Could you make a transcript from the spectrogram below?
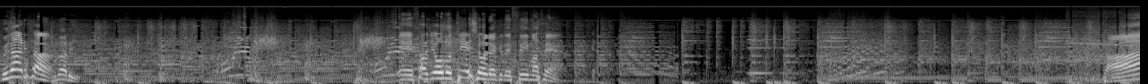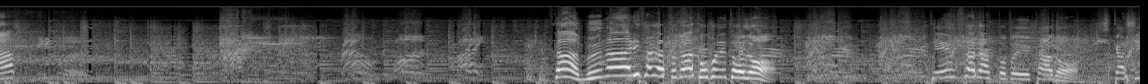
村有さん、なりえー、先ほど K 省略ですいませんさあ。さあムナーリサガットがここで登場。テンサガットというカード。しかし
